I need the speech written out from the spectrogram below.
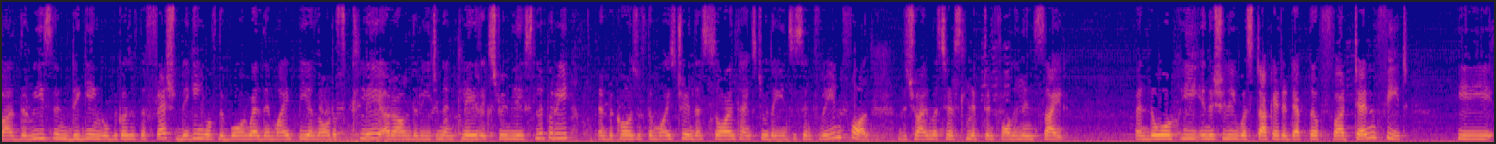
uh, the recent digging or because of the fresh digging of the bore well, there might be a lot of clay around the region and clay is extremely slippery and because of the moisture in the soil thanks to the incessant rainfall, the child must have slipped and fallen inside. And though he initially was stuck at a depth of uh, 10 feet, He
